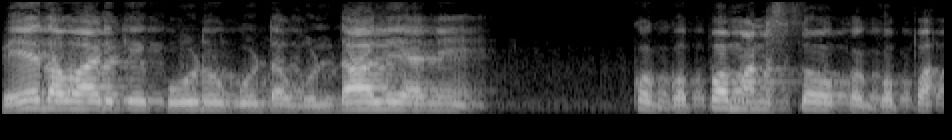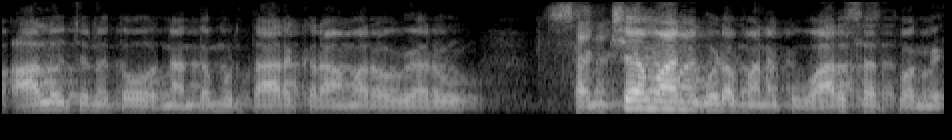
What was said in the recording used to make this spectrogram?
పేదవాడికి కూడు గుడ్డ ఉండాలి అని ఒక గొప్ప మనసుతో ఒక గొప్ప ఆలోచనతో నందమూరి తారక రామారావు గారు సంక్షేమాన్ని కూడా మనకు వారసత్వంగా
